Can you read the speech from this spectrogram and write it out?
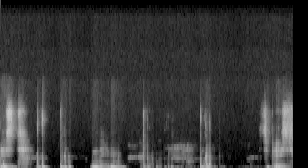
list name space.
